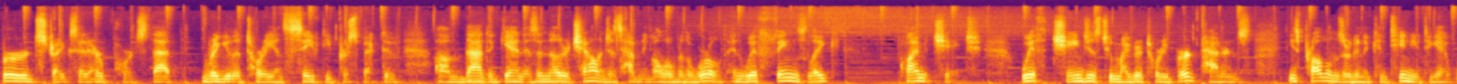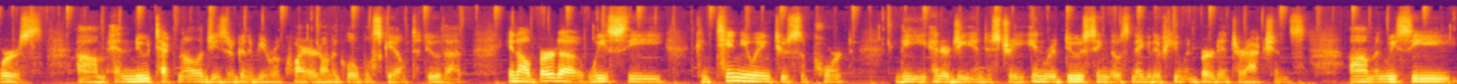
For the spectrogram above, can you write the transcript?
Bird strikes at airports, that regulatory and safety perspective, um, that again is another challenge that's happening all over the world. And with things like climate change, with changes to migratory bird patterns, these problems are going to continue to get worse. Um, and new technologies are going to be required on a global scale to do that. In Alberta, we see continuing to support the energy industry in reducing those negative human-bird interactions. Um, and we see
